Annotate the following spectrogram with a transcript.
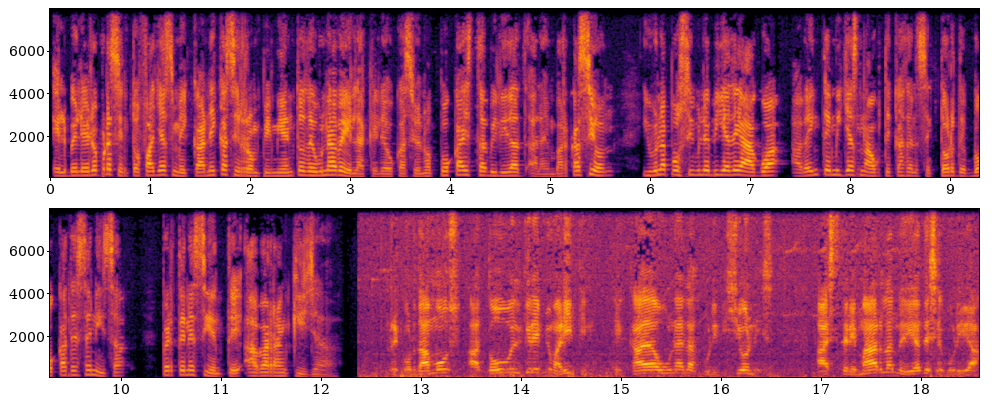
El velero presentó fallas mecánicas y rompimiento de una vela que le ocasionó poca estabilidad a la embarcación y una posible vía de agua a 20 millas náuticas del sector de Bocas de Ceniza, perteneciente a Barranquilla. Recordamos a todo el gremio marítimo, en cada una de las jurisdicciones, a extremar las medidas de seguridad,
